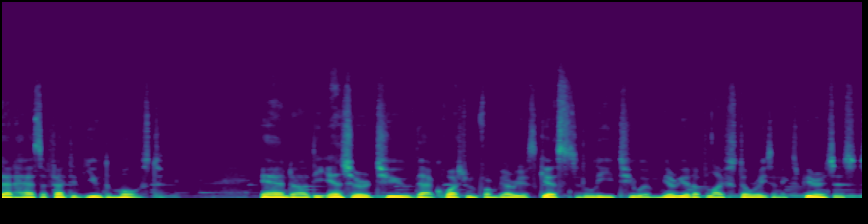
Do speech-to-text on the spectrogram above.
that has affected you the most? And uh, the answer to that question from various guests lead to a myriad of life stories and experiences.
